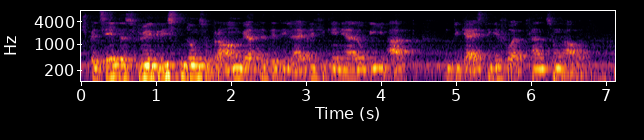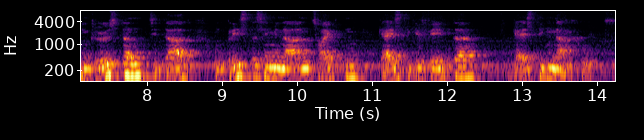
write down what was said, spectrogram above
Speziell das frühe Christentum, so Braun, wertete die leibliche Genealogie ab und die geistige Fortpflanzung auf. In Klöstern, Zitat, und Priesterseminaren zeugten geistige Väter geistigen Nachwuchs.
